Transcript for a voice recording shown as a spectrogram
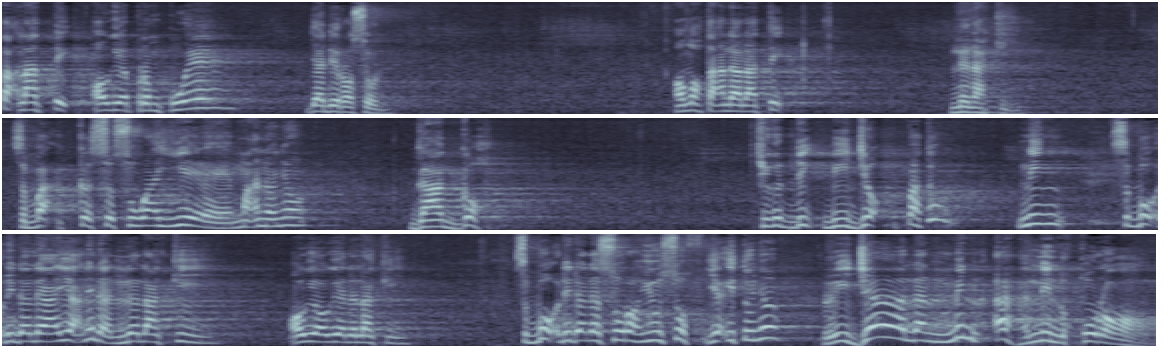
tak latih orang perempuan jadi rasul. Allah Taala latih lelaki sebab kesesuaian maknanya gagah cerdik bijak lepas tu ni sebut di dalam ayat ni dah lelaki orang-orang lelaki sebut di dalam surah Yusuf iaitu rijalan min ahlil qura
